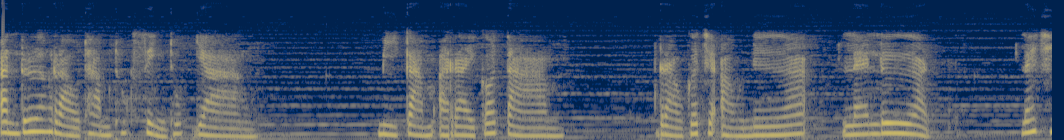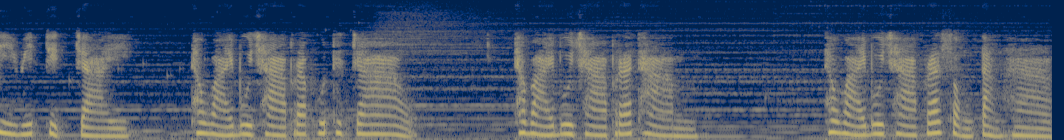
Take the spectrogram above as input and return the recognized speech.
อันเรื่องเราทำทุกสิ่งทุกอย่าง มีกรรมอะไรก็ตาม เราก็จะเอาเนื้อและเลือด และชีวิตจิตใจ ถวายบูชาพระพุทธเจ้า ถวายบูชาพระธรรม ถวายบูชาพระสงฆ์ต่างหาก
